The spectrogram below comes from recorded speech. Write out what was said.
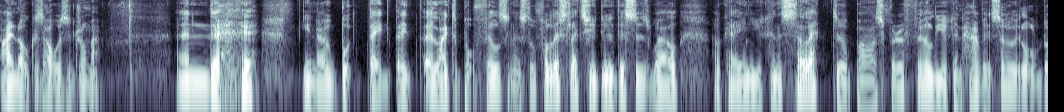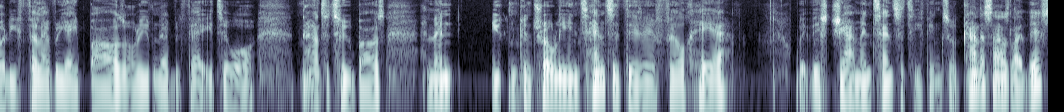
I know because I was a drummer. And, uh, you know, but they, they, they like to put fills in and stuff. Well, this lets you do this as well, okay? And you can select your bars for a fill. You can have it so it'll already fill every eight bars or even every 32 or down to two bars. And then you can control the intensity of the fill here with this jam intensity thing. So it kind of sounds like this.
